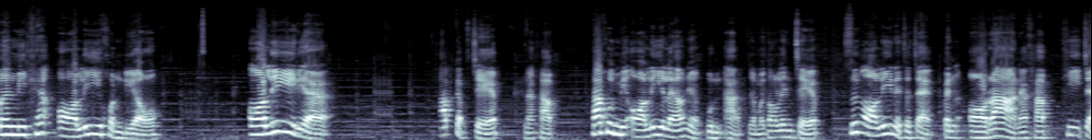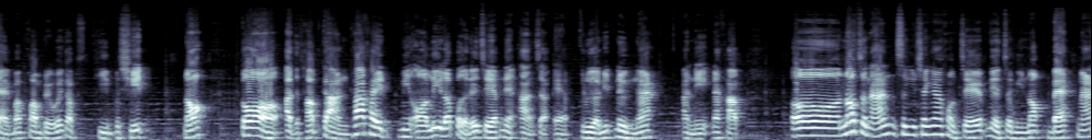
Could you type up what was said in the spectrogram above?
มันมีแค่ออลลี่คนเดียว ออลลี่เนี่ยทับกับเจฟนะครับถ้าคุณมีออลลี่แล้วเนี่ยคุณอาจจะไม่ต้องเล่นเจฟ ซึ่งออลลี่เนี่ยจะแจกเป็นออร่านะครับ ที่แจกบัฟความเร็วให้กับทีมประชิดเนาะก็อาจจะทับกัน ถ้าใครมีออลลี่แล้วเปิดได้เจฟเนี่ยอาจจะแอบเกลือนิดนึงนะ อันนี้นะครับ เอ่อนอกจากนั้นสกิลใช้งานของเจฟเนี่ยจะมี knockback นะ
